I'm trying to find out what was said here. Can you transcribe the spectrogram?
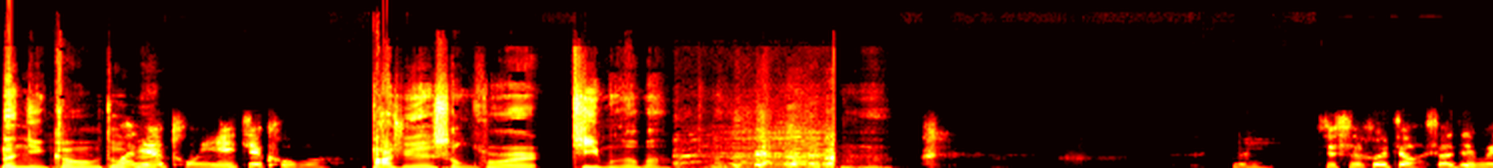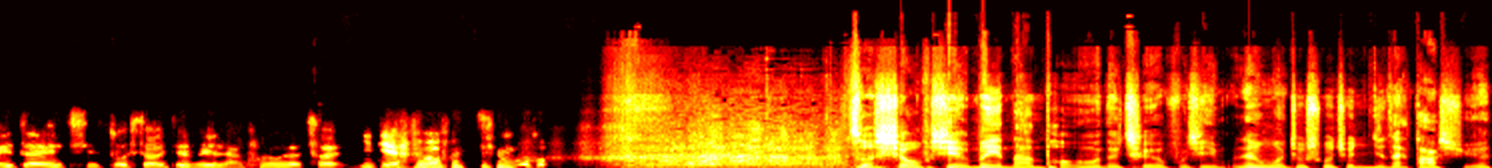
那你告诉我豆万年哥，统一借口吗？大学生活寂寞吗？就是和小小姐妹在一起做小姐妹男朋友的车，一点都不寂寞。这小姐妹男朋友的车不寂寞，人我就说，就你在大学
